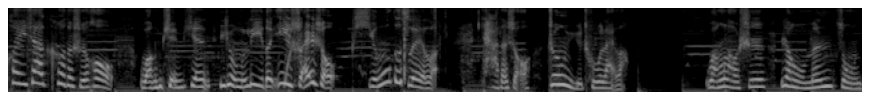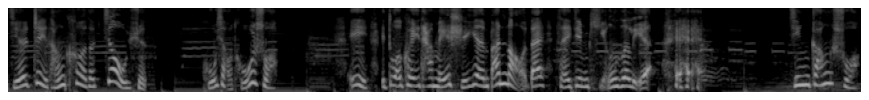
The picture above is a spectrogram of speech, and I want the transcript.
快下课的时候，王天天用力的一甩手，瓶子碎了，他的手终于出来了。王老师让我们总结这堂课的教训。胡小图说：“哎，多亏他没实验把脑袋塞进瓶子里。”嘿嘿嘿。金刚说：“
